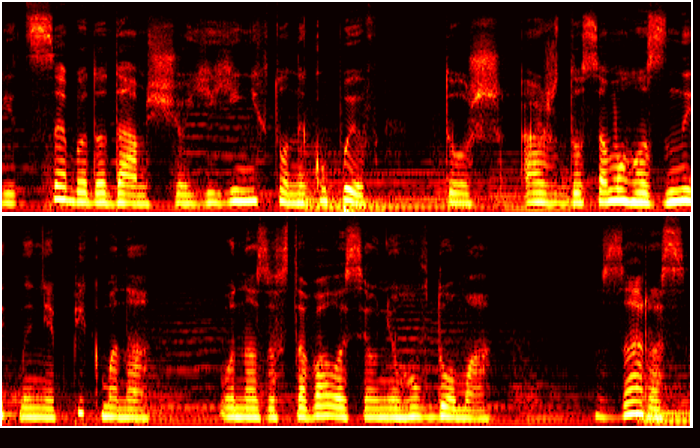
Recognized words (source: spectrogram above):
Від себе додам, що її ніхто не купив, тож аж до самого зникнення Пікмана вона заставалася у нього вдома. Зараз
